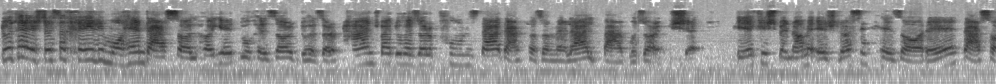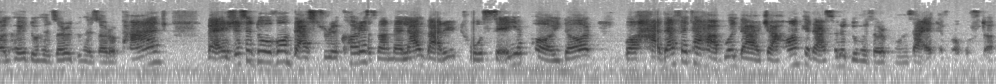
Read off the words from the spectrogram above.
دو تا اجلاس خیلی مهم در سالهای 2000 2005 و 2015 در تازه ملل برگزار میشه. که یکیش به نام اجلاس هزاره در سالهای 2000 و 2005 و اجلاس دوم دستور کار سازمان ملل برای توسعه پایدار با هدف تحول در جهان که در سال 2015 اتفاق افتاد.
